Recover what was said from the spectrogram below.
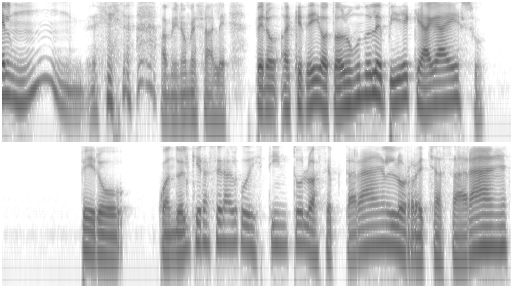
él, mm, a mí no me sale, pero a que te digo, todo el mundo le pide que haga eso, pero cuando él quiera hacer algo distinto, lo aceptarán, lo rechazarán,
